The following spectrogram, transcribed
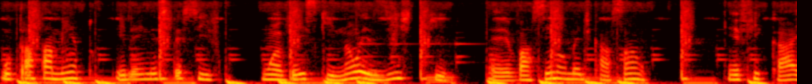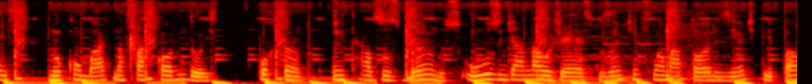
O tratamento ele é inespecífico, uma vez que não existe é, vacina ou medicação eficaz no combate da SARS-CoV-2. Portanto, em casos brandos, o uso de analgésicos, anti-inflamatórios e antigripal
